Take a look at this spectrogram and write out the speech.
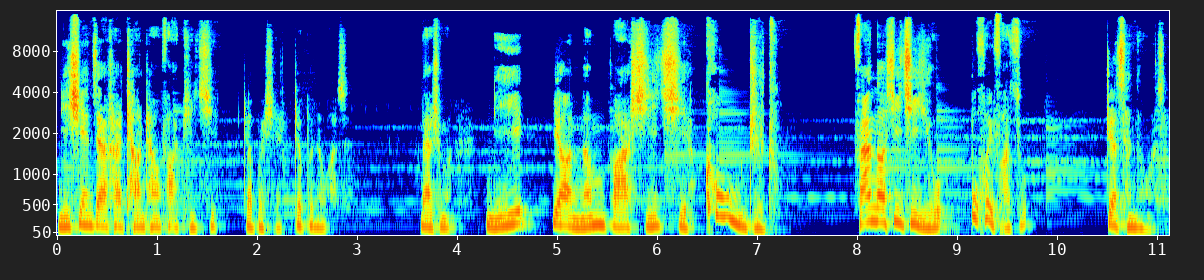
你现在还常常发脾气，这不行，这不能完成。那什么？你要能把习气控制住，烦恼习气有不会发作，这才能完成。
